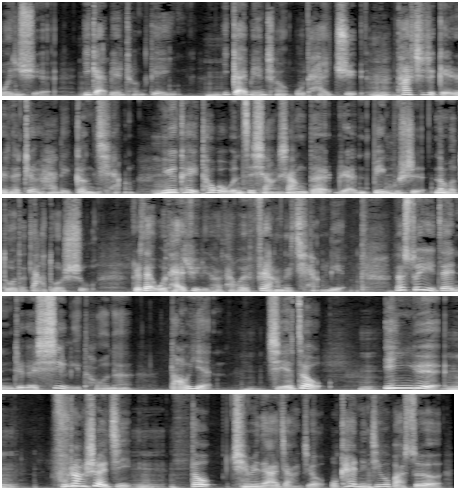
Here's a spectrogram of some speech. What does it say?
文学一改编成电影。一改编成舞台剧，它其实给人的震撼力更强，因为可以透过文字想象的人并不是那么多的大多数，可是在舞台剧里头，它会非常的强烈。那所以在你这个戏里头呢，导演、节奏、音乐、服装设计，嗯都全面都要讲究。我看你几乎把所有。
